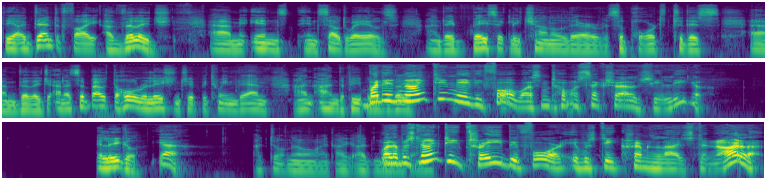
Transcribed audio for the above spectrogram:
they identify a village um, in in South Wales, and they basically channel their support to this um, village, and it's about the whole relationship between them and and the people. but of the in 1984, wasn't homosexuality illegal? Illegal. Yeah. I don't know. I, I, I Well, no, it was I 93 before it was decriminalised in Ireland.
